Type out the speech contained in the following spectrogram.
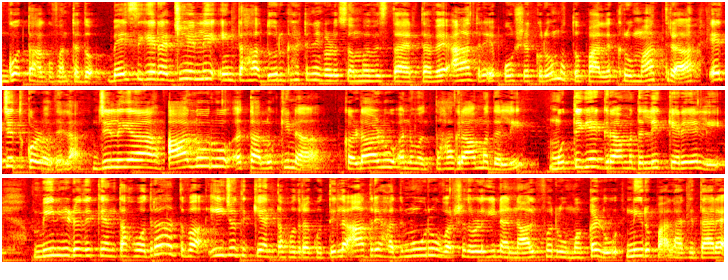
ಗೊತ್ತಾಗುವಂಥದ್ದು. ಬೇಸಿಗೆ ರಜೆಯಲ್ಲಿ ಇಂತಹ ದುರ್ಘಟನೆಗಳು ಸಂಭವಿಸ್ತಾ ಇರ್ತವೆ. ಆದ್ರೆ ಪೋಷಕರು ಮತ್ತು ಪಾಲಕರು ಮಾತ್ರ ಎಚ್ಚೆತ್ತುಕೊಳ್ಳೋದಿಲ್ಲ ಜಿಲ್ಲೆಯ ಆಲೂರು ತಾಲೂಕಿನ ಕಡಾಳು ಅನ್ನುವಂತಹ ಗ್ರಾಮದಲ್ಲಿ, ಮುತ್ತಿಗೆ ಗ್ರಾಮದಲ್ಲಿ, ಕೆರೆಯಲ್ಲಿ ಮೀನು ಹಿಡೋದಕ್ಕೆ ಅಂತ ಹೋದ್ರ ಅಥವಾ ಈಜೋದಕ್ಕೆ ಅಂತ ಹೋದ್ರ ಗೊತ್ತಿಲ್ಲ, ಆದ್ರೆ ಹದಿಮೂರು ವರ್ಷದೊಳಗಿನ ನಾಲ್ವರು ಮಕ್ಕಳು ನೀರು ಪಾಲಾಗಿದ್ದಾರೆ.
